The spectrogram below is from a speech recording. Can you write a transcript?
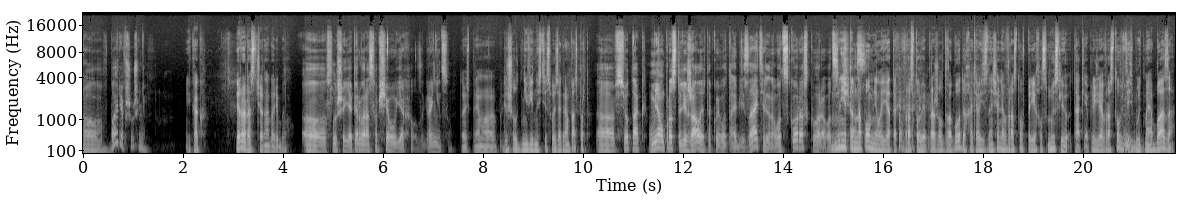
А, В баре в Шушине. И как? Первый раз в Черногории был? А, Слушай, я первый раз вообще уехал за границу. То есть прямо лишил невинности свой загранпаспорт? все так. У меня он просто лежал и такой вот обязательно, вот скоро-скоро, вот Мне сейчас. это напомнило, я так в Ростове прожил два года, хотя изначально в Ростов приехал с мыслью, так, я приезжаю в Ростов, здесь будет моя база,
